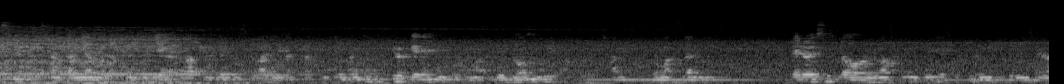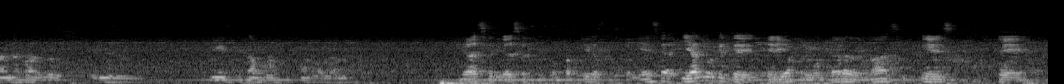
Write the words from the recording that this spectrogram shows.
siempre están cambiando, la gente llega, trabaja un tiempo, se va a llegar, trabaja un tiempo, entonces creo que hay un poco más de dónde aprovechar, un poco más algo. Pero eso es lo, lo más común que eso ha sido mi experiencia a grandes rasgos en, el, en este campo que estamos hablando. Gracias, gracias por compartir esa experiencia. Y algo que te quería preguntar además es, eh,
